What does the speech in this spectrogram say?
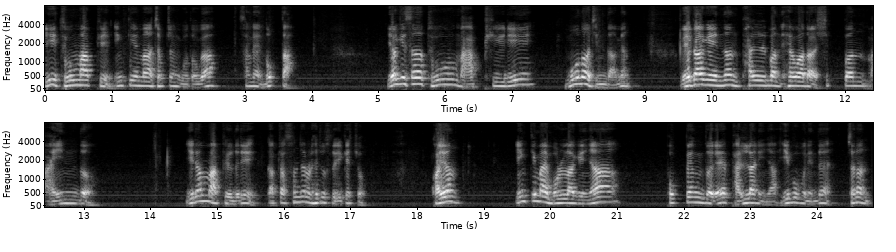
이 두 마필 인기마 접점 구도가 상당히 높다. 여기서 두 마필이 무너진다면 외곽에 있는 8번 해와달, 10번 마인드 이런 마필들이 깜짝 선전을 해줄 수도 있겠죠. 과연 인기말 몰락이냐 복병들의 반란이냐 이 부분인데 저는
